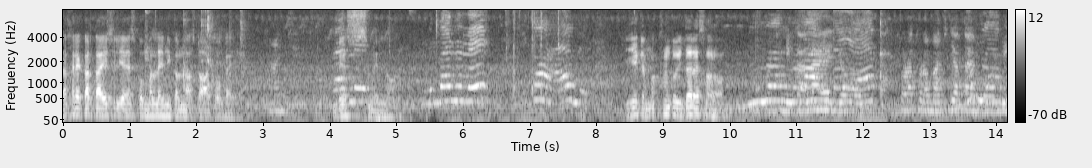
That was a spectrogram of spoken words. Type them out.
नखरे करता है इसलिए इसको मल्ले निकलना स्टार्ट हो गए हैं। बिस्मिल्लाह। ये क्या मक्खन तो इधर है सारा? निकाला है जो थोड़ा थोड़ा बच जाता है वो भी।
